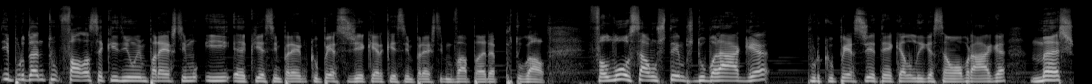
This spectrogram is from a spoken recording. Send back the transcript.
e portanto, fala-se aqui de um empréstimo e que esse empréstimo, que o PSG quer que esse empréstimo vá para Portugal. Falou-se há uns tempos do Braga, porque o PSG tem aquela ligação ao Braga, mas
